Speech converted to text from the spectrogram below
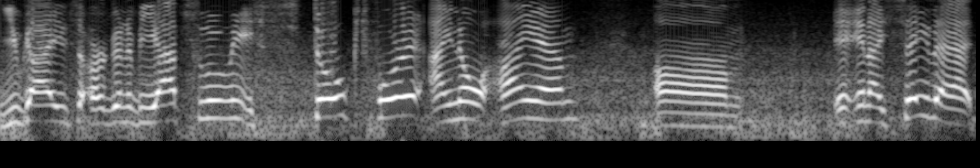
you guys are going to be absolutely stoked for it. I know I am. Um, and I say that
